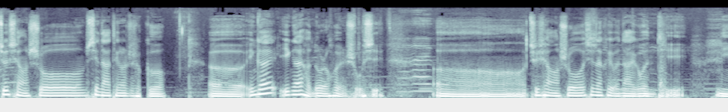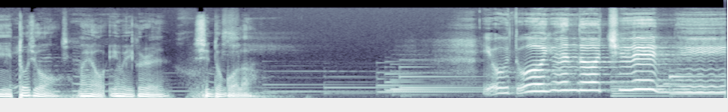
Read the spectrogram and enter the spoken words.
就想说，现在听到这首歌，呃，应该应该很多人会很熟悉。呃，就像说，现在可以问大家一个问题：你多久没有因为一个人心动过了？有多远的距离，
